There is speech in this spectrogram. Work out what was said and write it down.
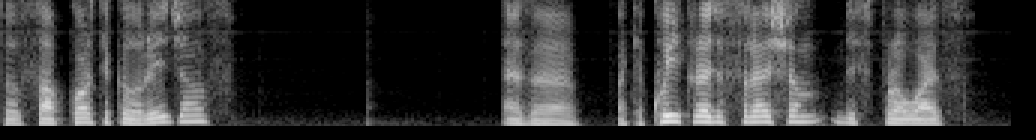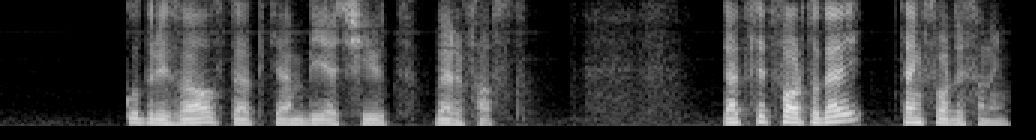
the subcortical regions as a like a quick registration, this provides good results that can be achieved very fast. That's it for today. Thanks for listening.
